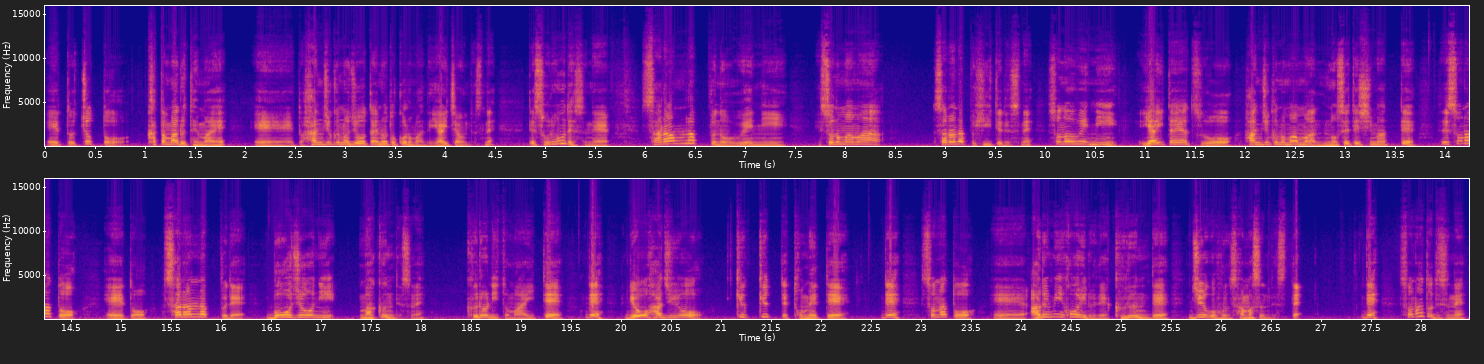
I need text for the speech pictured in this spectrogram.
えっ、ー、と、ちょっと固まる手前、えっ、ー、と、半熟の状態のところまで焼いちゃうんですね。で、それをですね、サランラップの上に、そのまま、サランラップ引いてですね、その上に焼いたやつを半熟のまま乗せてしまって、で、その後、えっ、ー、と、サランラップで棒状に巻くんですね。くるりと巻いて、で、両端をキュッキュッて止めて、で、その後、えー、アルミホイルでくるんで15分冷ますんですって。で、その後ですね、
